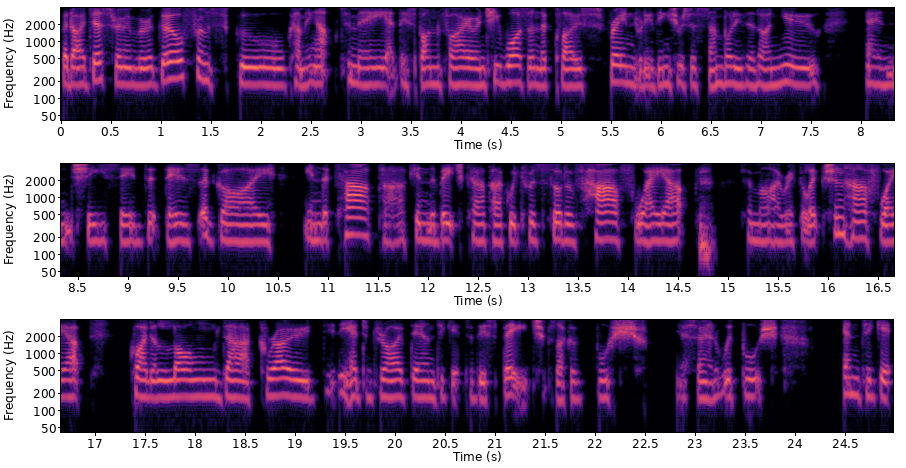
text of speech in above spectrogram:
But I just remember a girl from school coming up to me at this bonfire, and she wasn't a close friend or anything. She was just somebody that I knew. And she said that there's a guy in the car park, in the beach car park, which was sort of halfway up, hmm. to my recollection, halfway up quite a long, dark road. He had to drive down to get to this beach. It was like a bush, yeah, surrounded with bush. And to get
